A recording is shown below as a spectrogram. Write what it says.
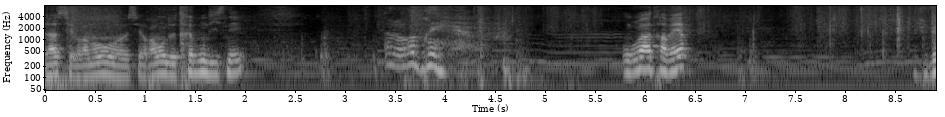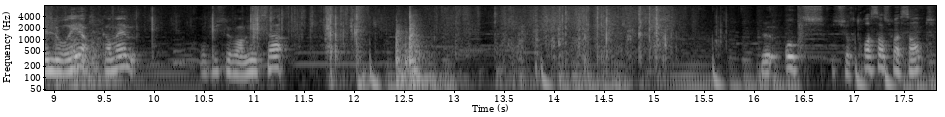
Là, c'est vraiment, euh, c'est vraiment de très bons Disney. Alors après, on voit à travers. Je vais l'ouvrir quand même, pour qu'on puisse le voir mieux que ça. Le Hawks sur 360.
